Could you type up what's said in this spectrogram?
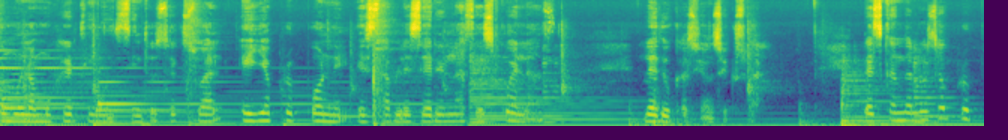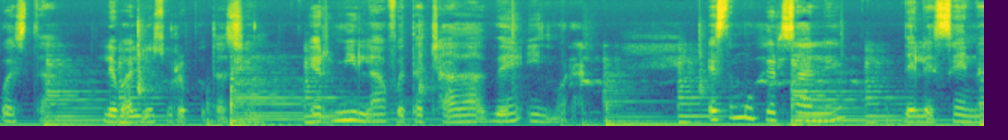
Como la mujer tiene instinto sexual, ella propone establecer en las escuelas la educación sexual. La escandalosa propuesta le valió su reputación. Hermila fue tachada de inmoral. Esta mujer sale de la escena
